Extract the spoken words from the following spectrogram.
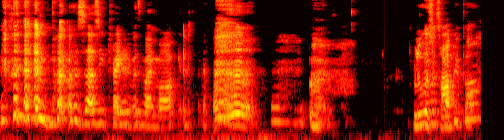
And Zazie traded with my market. Blue is was Poppy Paw? Oh,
